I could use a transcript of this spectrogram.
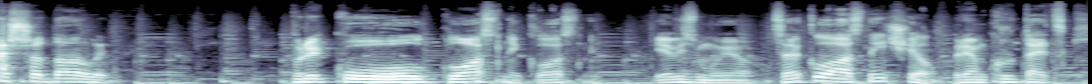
Еша дали. Прикол, класний, класний. Я візьму його. Це класний чел. Прям крутецький.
